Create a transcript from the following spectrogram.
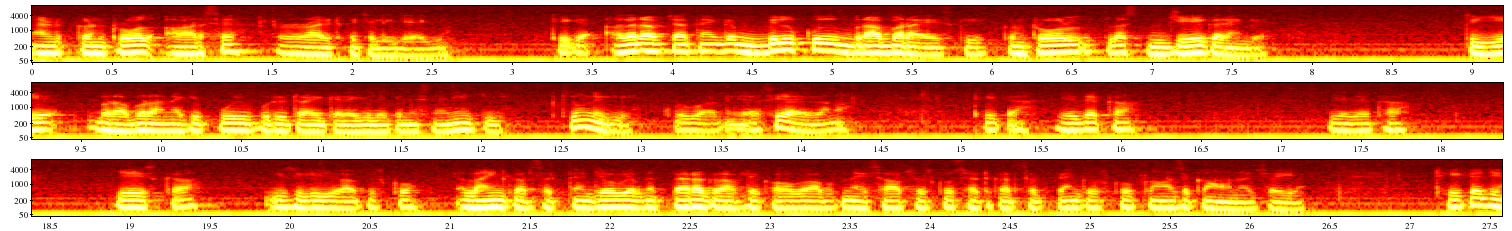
एंड कंट्रोल आर से राइट पे चली जाएगी। ठीक है? अगर आप चाहते हैं कि बिल्कुल बराबर आए इसकी कंट्रोल प्लस जे करेंगे तो ये बराबर आने की पूरी पूरी ट्राई करेगी, लेकिन इसने नहीं की। क्यों नहीं की? कोई बात नहीं, ऐसे आएगा ना। ठीक है? ये देखा ये देखा, ये इसका इजीली जो आप इसको अलाइन कर सकते हैं। जो भी आपने पैराग्राफ लिखा होगा, आप अपने हिसाब से उसको सेट कर सकते हैं कि उसको कहाँ से कहाँ होना चाहिए। ठीक है जी?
